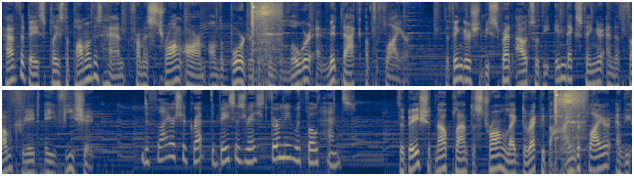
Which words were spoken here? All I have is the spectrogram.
Have the base place the palm of his hand from his strong arm on the border between the lower and mid back of the flyer. The fingers should be spread out so the index finger and the thumb create a V shape. The flyer should grab the base's wrist firmly with both hands. The bass should now plant the strong leg directly behind the flyer and the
